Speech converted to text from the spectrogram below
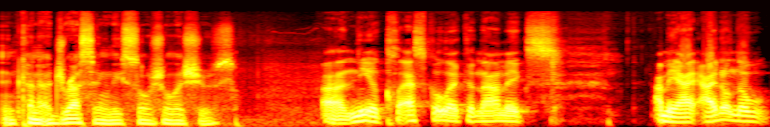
in kind of addressing these social issues. Uh, neoclassical economics. I mean, I, I don't know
